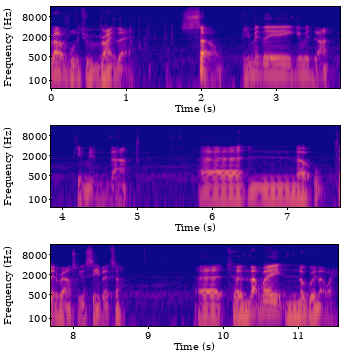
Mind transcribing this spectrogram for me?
Roundabout's literally right there. So, give me the, give me that, give me that. Uh, no, Ooh, turn it around so I can see better. Uh, turn that way, and no going that way.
